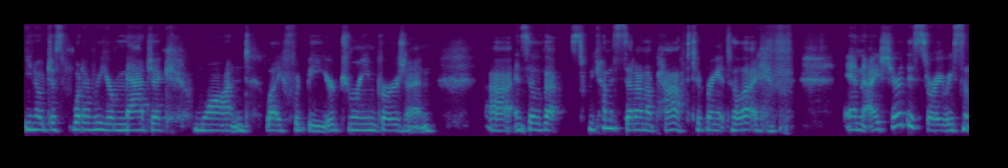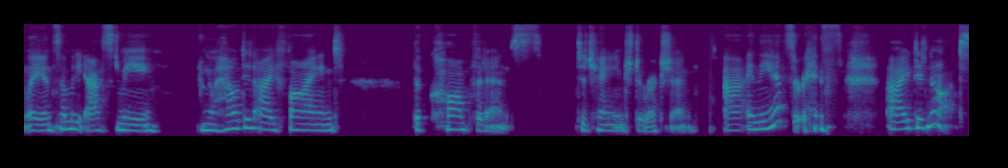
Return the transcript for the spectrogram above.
You know just whatever your magic wand life would be your dream version. Uh, and so that's we kind of set on a path to bring it to life. And i shared this story recently and somebody asked me you know how did i find the confidence to change direction? Uh, and the answer is I did not.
